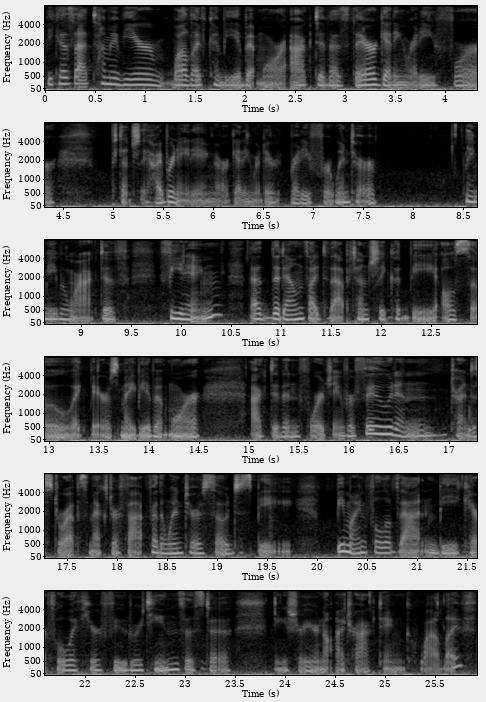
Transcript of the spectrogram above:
because that time of year wildlife can be a bit more active as they're getting ready for potentially hibernating or getting ready ready for winter they may be more active feeding. That the downside to that potentially could be also like bears may be a bit more active in foraging for food and trying to store up some extra fat for the winter. So just be be mindful of that and be careful with your food routines as to making sure you're not attracting wildlife.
